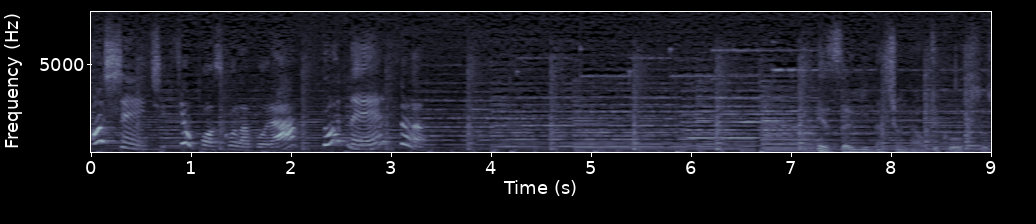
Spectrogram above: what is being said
Ô, gente, se eu posso colaborar, tô nessa! Exame Nacional de Cursos.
